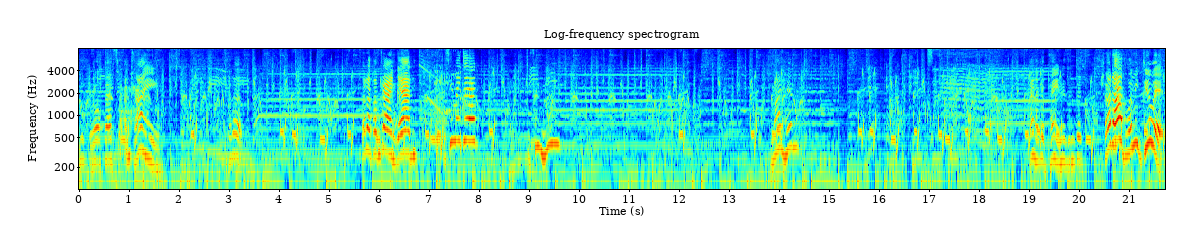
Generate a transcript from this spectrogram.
You faster. I'm trying. Shut up. Shut up, I'm trying, Dad. Is he my dad? Is he me? Am I him? Kind of a pain, isn't it? Shut up! Let me do it!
